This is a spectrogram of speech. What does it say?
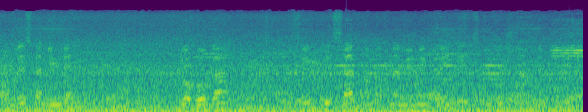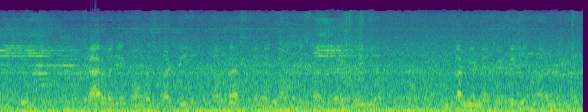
कांग्रेस का निर्णय जो होगा उसी के साथ हम अपना निर्णय करेंगे। इसकी हमने पहले ही। चार बजे कांग्रेस पार्टी महाराष्ट्र के नेताओं के साथ बैठ रही है। उनका निर्णय होते ही हमारा निर्णय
